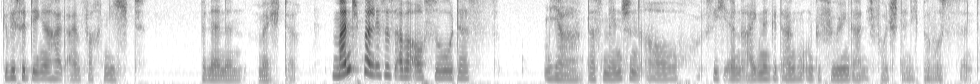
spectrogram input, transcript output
gewisse Dinge halt einfach nicht benennen möchte. Manchmal ist es aber auch so, dass ja, dass Menschen auch sich ihren eigenen Gedanken und Gefühlen gar nicht vollständig bewusst sind.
